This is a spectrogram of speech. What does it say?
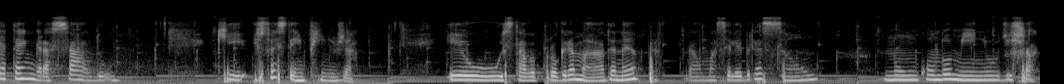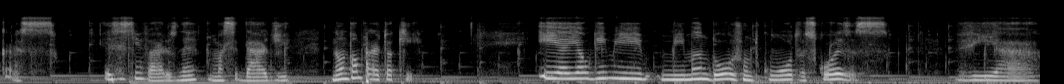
até engraçado que isso faz tempinho já. Eu estava programada, né, para uma celebração num condomínio de chácaras. Existem vários, né? Uma cidade não tão perto aqui. E aí alguém me, me mandou, junto com outras coisas, via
